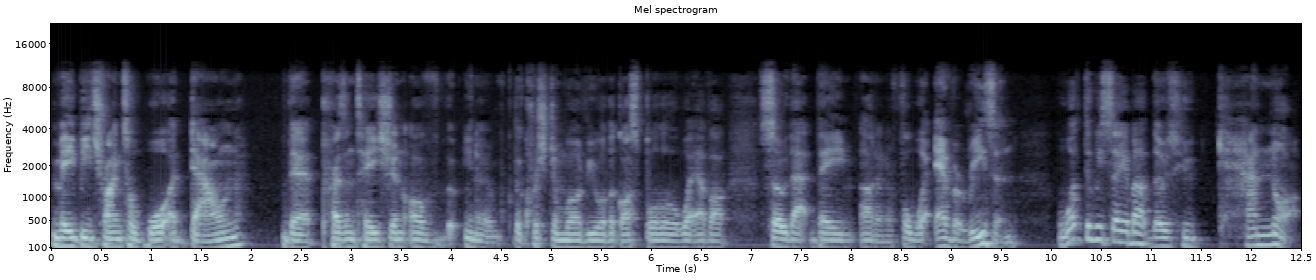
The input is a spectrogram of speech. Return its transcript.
maybe trying to water down their presentation of the, you know the Christian worldview or the gospel or whatever, so that they I don't know for whatever reason. What do we say about those who cannot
